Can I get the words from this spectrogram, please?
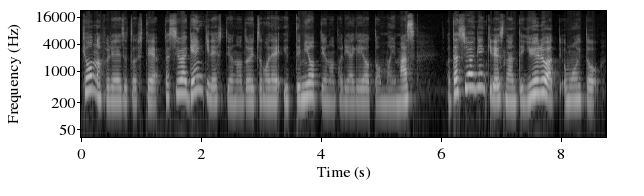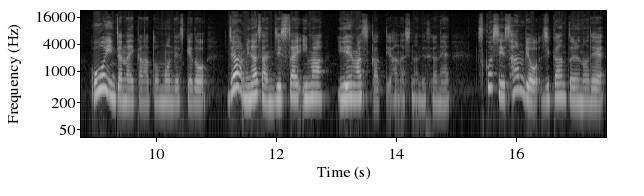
今日のフレーズとして私は元気ですっていうのをドイツ語で言ってみようっていうのを取り上げようと思います。私は元気ですなんて言えるわって思う人多いんじゃないかなと思うんですけどじゃあ皆さん実際今言えますかっていう話なんですよね。少し3秒時間取るので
